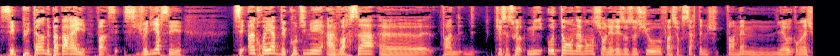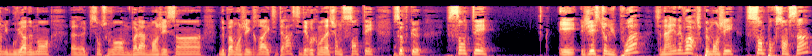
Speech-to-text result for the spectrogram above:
c'est putain de pas pareil. Enfin, je veux dire, c'est c'est incroyable de continuer à avoir ça, euh, enfin que ça soit mis autant en avant sur les réseaux sociaux, enfin sur certaines, enfin même les recommandations du gouvernement euh, qui sont souvent, voilà, manger sain, ne pas manger gras, etc. C'est des recommandations de santé. Sauf que santé et gestion du poids, ça n'a rien à voir. Je peux manger 100% sain.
